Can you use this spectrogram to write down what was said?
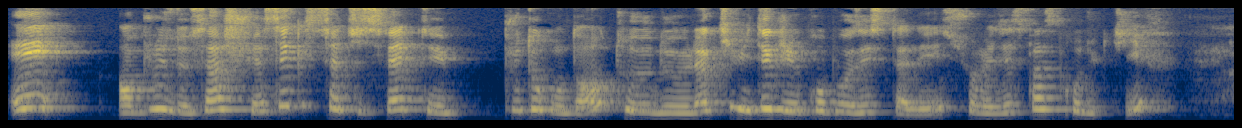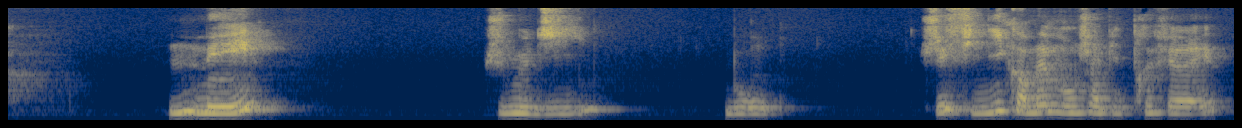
Et en plus de ça, je suis assez satisfaite et plutôt contente de l'activité que j'ai proposée cette année sur les espaces productifs. Mais je me dis, bon, j'ai fini quand même mon chapitre préféré.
